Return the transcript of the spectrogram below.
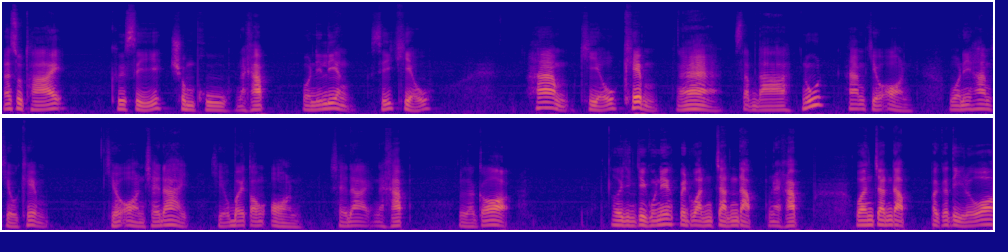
และสุดท้ายคือสีชมพูนะครับ วันนี้เลี่ยงสีเขียว ห้ามเขียวเข้มอ่าสัปดาห์นู้นห้ามเขียวอ่อน วันนี้ห้ามเขียวเข้ม เขียวอ่อนใช้ได้ เขียวใบตองอ่อนใช้ได้นะครับ แล้วก็เออจริงๆ วันนี้เป็นวันจันทร์ดับนะครับ วันจันทร์ดับปกติแล้วว่า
